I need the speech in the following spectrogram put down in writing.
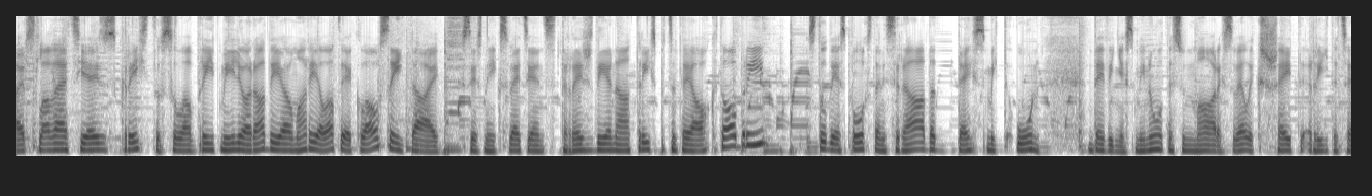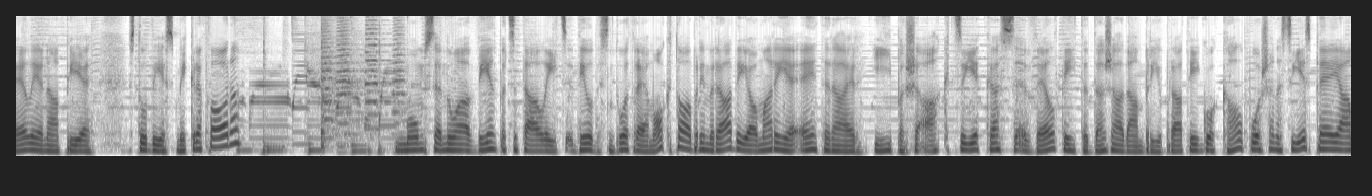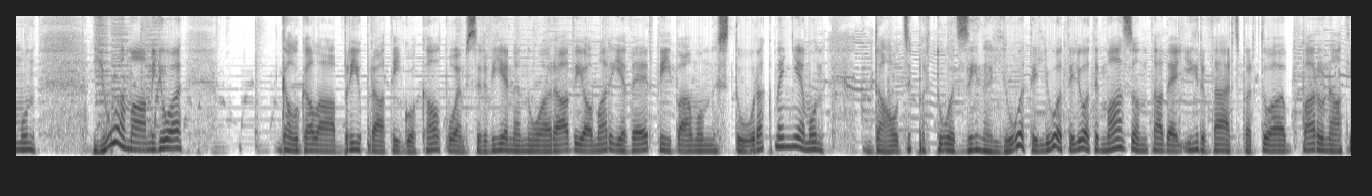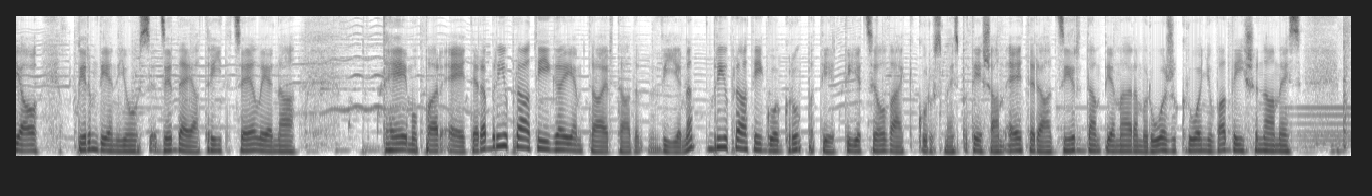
Lai ir slavēts Jēzus Kristus, labrīt, mīļo radio Marija Latvijas klausītāji! Sirsnīgs sveiciens trešdienā, 13. oktobrī. Studijas pulkstenis rāda 10 un 9 minūtes, un Māris Veliks šeit rīta cēlienā pie studijas mikrofona. Mums no 11. līdz 22. oktobrim Radio Marija ēterā ir īpaša akcija, kas veltīta dažādām brīvprātīgo kalpošanas iespējām un jomām, jo Galu galā brīvprātīgo kalpojums ir viena no radio Marija vērtībām un stūrakmeņiem, un daudzi par to zina ļoti, ļoti, ļoti maz, un tādēļ ir vērts par to parunāt jau pirmdien. Jūs dzirdējāt rīta cēlienā tēmu par ētera brīvprātīgajiem. Tā ir tāda viena brīvprātīgo grupa, tie ir tie cilvēki, kurus mēs patiešām ēterā dzirdam, piemēram, rožu kroņu vadīšanā mēs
